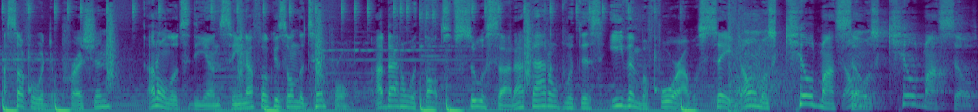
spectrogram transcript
I suffer with depression. I don't look to the unseen. I focus on the temporal. I battle with thoughts of suicide. I battled with this even before I was saved. I almost killed myself. I almost killed myself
